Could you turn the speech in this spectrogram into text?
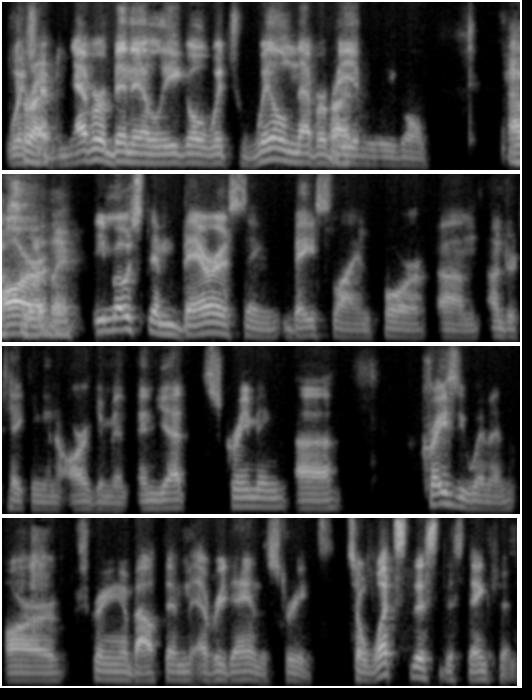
which Correct. have never been illegal, which will never right. be illegal, Absolutely. are the most embarrassing baseline for um, undertaking an argument. And yet, screaming uh, crazy women are screaming about them every day in the streets. So what's this distinction?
